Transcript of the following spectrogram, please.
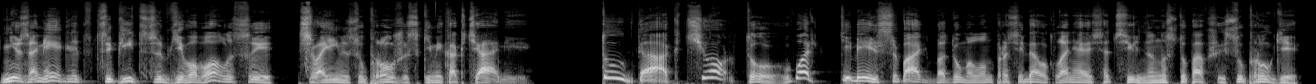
не замедлит вцепиться в его волосы своими супружескими когтями. «Туда, к черту! Вот тебе и свадьба!» — думал он про себя, уклоняясь от сильно наступавшей супруги.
